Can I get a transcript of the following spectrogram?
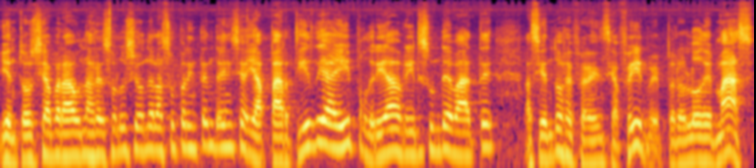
y entonces habrá una resolución de la superintendencia y a partir de ahí podría abrirse un debate haciendo referencia firme, pero lo demás,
